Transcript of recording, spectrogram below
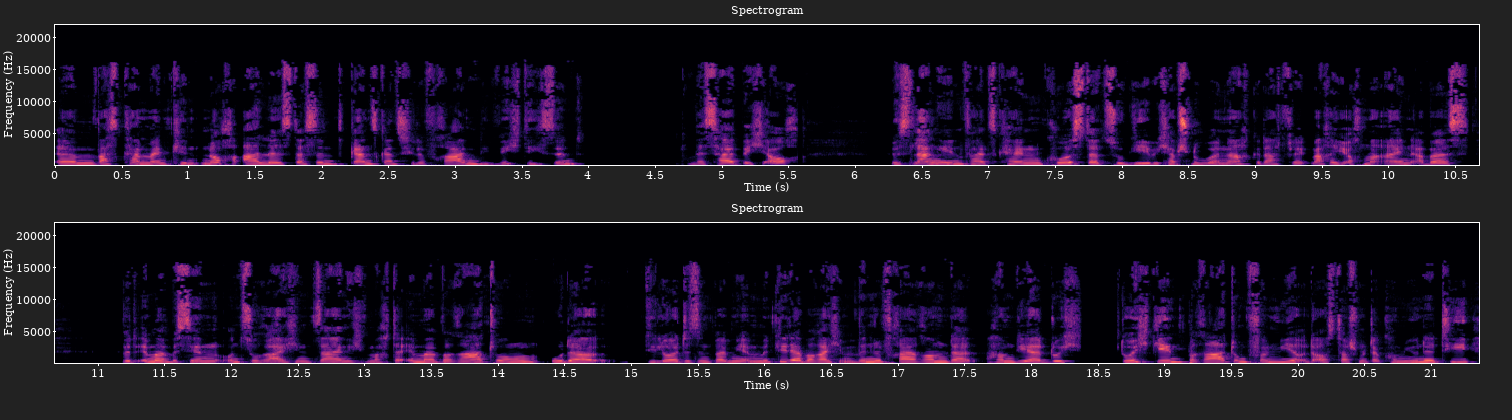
Ähm, was kann mein Kind noch alles? Das sind ganz, ganz viele Fragen, die wichtig sind, weshalb ich auch bislang jedenfalls keinen Kurs dazu gebe. Ich habe schon drüber nachgedacht, vielleicht mache ich auch mal einen, aber es wird immer ein bisschen unzureichend sein. Ich mache da immer Beratungen oder die Leute sind bei mir im Mitgliederbereich, im Windelfreiraum, da haben die ja durch, durchgehend Beratung von mir und Austausch mit der Community.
